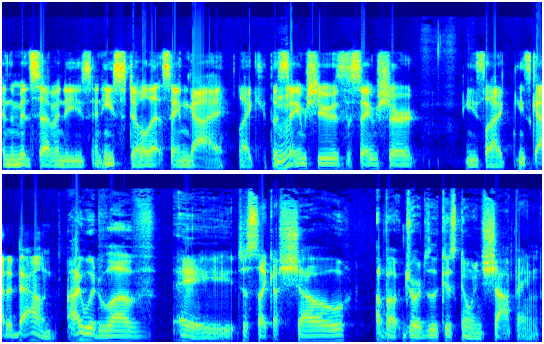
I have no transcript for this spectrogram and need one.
in the mid 70s, and he's still that same guy. Like, the mm-hmm. same shoes, the same shirt. He's like, he's got it down. I would love a just like a show about George Lucas going shopping.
